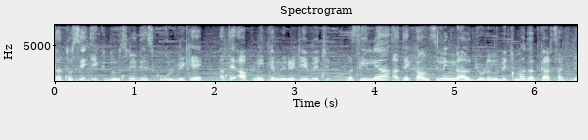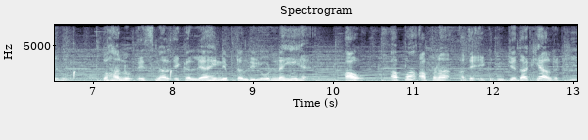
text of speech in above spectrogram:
ਤਾਂ ਤੁਸੀਂ ਇੱਕ ਦੂਸਰੇ ਦੇ ਸਕੂਲ ਵਿਖੇ ਅਤੇ ਆਪਣੀ ਕਮਿਊਨਿਟੀ ਵਿੱਚ ਵਸੀਲਿਆਂ ਅਤੇ ਕਾਉਂਸਲਿੰਗ ਨਾਲ ਜੁੜਨ ਵਿੱਚ ਮਦਦ ਕਰ ਸਕਦੇ ਹੋ। ਤੁਹਾਨੂੰ ਇਸ ਨਾਲ ਇਕੱਲਿਆਂ ਹੀ ਨਿਪਟਣ ਦੀ ਲੋੜ ਨਹੀਂ ਹੈ। ਆਓ, ਆਪਾਂ ਆਪਣਾ ਅਤੇ ਇੱਕ ਦੂਜੇ ਦਾ ਖਿਆਲ ਰੱਖੀਏ।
